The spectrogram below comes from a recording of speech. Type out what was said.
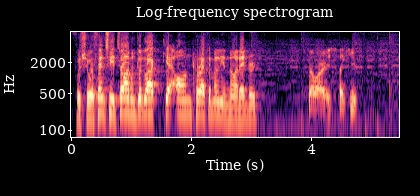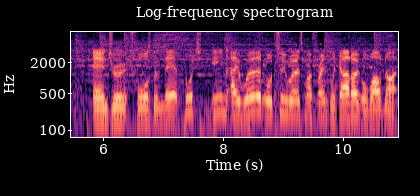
For sure. Thanks for your time and good luck on Karaka Million night, Andrew. No worries. Thank you. Andrew Forsman there. Butch, in a word or two words, my friend, Legato or Wild Knight?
